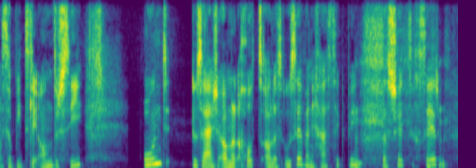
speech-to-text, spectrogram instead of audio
so ein bisschen anders sein. Und du sagst einmal, kotz alles raus, wenn ich hässlich bin. Das schätze ich sehr.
